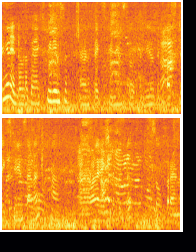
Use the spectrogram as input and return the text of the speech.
എങ്ങനെയുണ്ട് ഇവിടുത്തെ എക്സ്പീരിയൻസ് അവിടുത്തെ എക്സ്പീരിയൻസ് ജീവിതത്തിൽ ഫസ്റ്റ് എക്സ്പീരിയൻസ് ആണ്. ആ, വളരെ ഇഷ്ടപ്പെട്ടു സൂപ്പറാണ്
